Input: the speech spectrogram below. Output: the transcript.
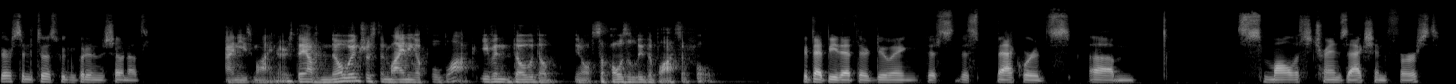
Sure, send it to us. We can put it in the show notes. Chinese miners, they have no interest in mining a full block, even though the you know supposedly the blocks are full. Could that be that they're doing this this backwards um, smallest transaction first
